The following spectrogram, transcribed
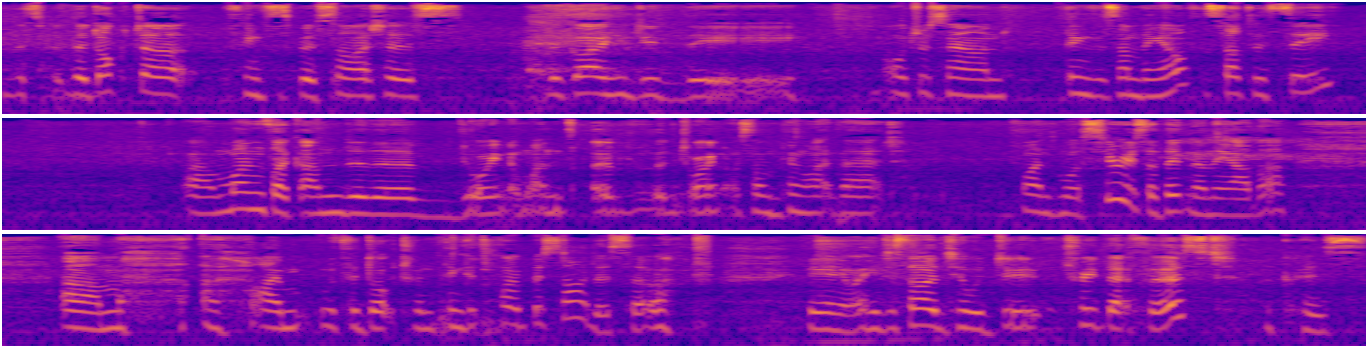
the, the doctor thinks it's bursitis. The guy who did the ultrasound thinks it's something else. It starts with C. Um, one's like under the joint and one's over the joint or something like that. One's more serious, I think, than the other. Um, I'm with the doctor and think it's fibrositis. So anyway, he decided he would do treat that first because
